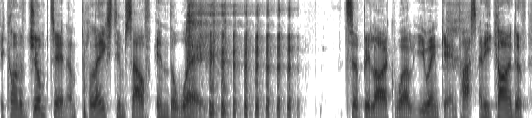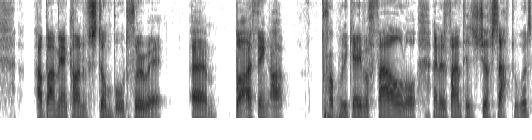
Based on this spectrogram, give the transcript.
he kind of jumped in and placed himself in the way to be like, well, you ain't getting past. And he kind of, Aubameyang kind of stumbled through it. Um, but I think I probably gave a foul or an advantage just afterwards.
